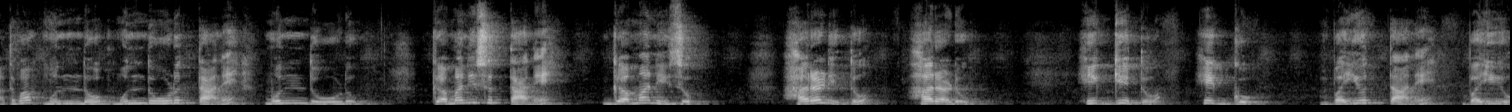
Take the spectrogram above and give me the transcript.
ಅಥವಾ ಮುಂದೋ, ಮುಂದೂಡುತ್ತಾನೆ ಮುಂದೂಡು. ಗಮನಿಸುತ್ತಾನೆ ಗಮನಿಸು. ಹರಡಿತು ಹರಡು ಹಿಗ್ಗಿತು ಹಿಗ್ಗು, ಬೈಯುತ್ತಾನೆ ಬೈಯು,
